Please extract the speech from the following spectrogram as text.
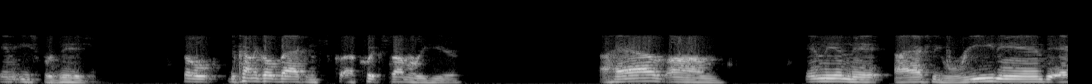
in each provision. So to kind of go back and a quick summary here, I have um, in the init, I actually read in the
